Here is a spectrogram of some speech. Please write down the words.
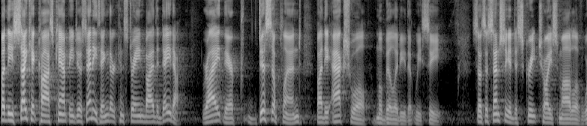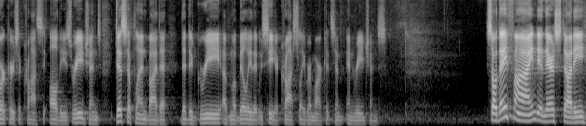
But these psychic costs can't be just anything. They're constrained by the data, right? They're disciplined by the actual mobility that we see. So it's essentially a discrete choice model of workers across the, all these regions, disciplined by the, the degree of mobility that we see across labor markets and, and regions. So they find in their study,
